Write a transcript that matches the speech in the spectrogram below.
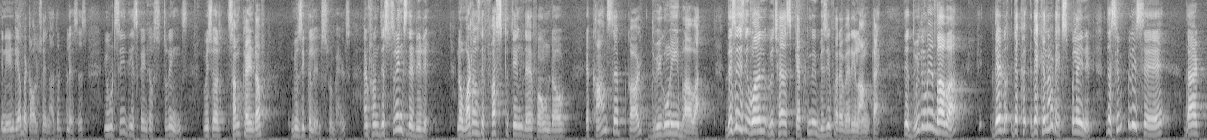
in India, but also in other places, you would see these kind of strings, which were some kind of musical instruments. And from the strings, they did it. Now, what was the first thing they found out? A concept called Dviguni Bhava. This is the one which has kept me busy for a very long time. The Dviguni Bhava, they, they, they cannot explain it. They simply say that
